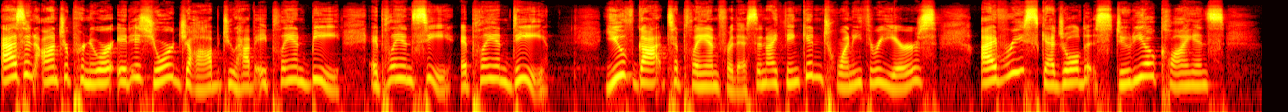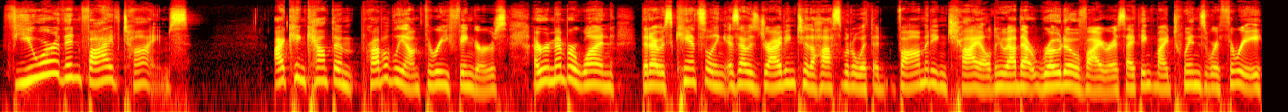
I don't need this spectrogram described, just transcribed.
As an entrepreneur, it is your job to have a plan B, a plan C, a plan D. You've got to plan for this. And I think in 23 years, I've rescheduled studio clients fewer than five times. I can count them probably on three fingers. I remember one that I was canceling as I was driving to the hospital with a vomiting child who had that rotavirus. I think my twins were three.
